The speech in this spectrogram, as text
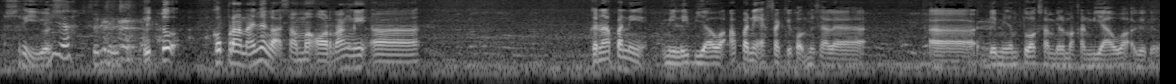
serius? Iya, serius. itu kok pernah nanya nggak sama orang nih eh, kenapa nih milih biawak? Apa nih efeknya kok misalnya eh, dia minum tuak sambil makan biawak gitu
